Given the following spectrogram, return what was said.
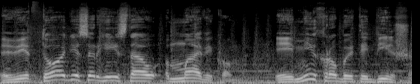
Відтоді Сергій став мавіком і міг робити більше.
